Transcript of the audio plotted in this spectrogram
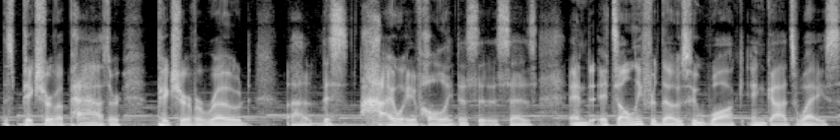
this picture of a path or picture of a road, uh, this highway of holiness, it says. And it's only for those who walk in God's ways.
